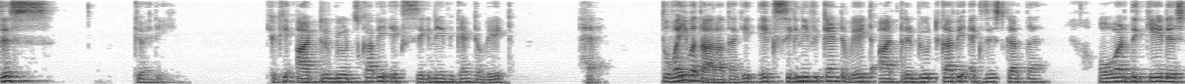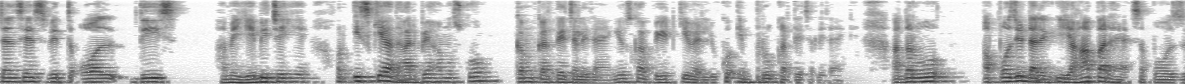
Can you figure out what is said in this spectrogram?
दिस क्वेरी क्योंकि आट्रीब्यूट्स का भी एक सिग्निफिकेंट वेट है। तो वही बता रहा था कि एक सिग्निफिकेंट वेट आट्रीब्यूट का भी एग्जिस्ट करता है। Over the k distances with all these हमें ये भी चाहिए और इसके आधार पे हम उसको कम करते चले जाएँगे उसका वेट की वैल्यू को इम्प्रूव करते चले जाएँगे। अगर वो अपोजिट डायरेक्ट यहाँ पर है सपोज़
